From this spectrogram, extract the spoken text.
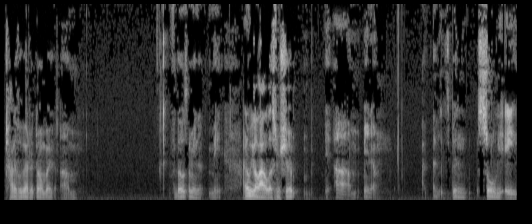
trying to feel better at the. Um, for those, I mean, I mean, I don't get a lot of listenership. Um, you know, it's been solely a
